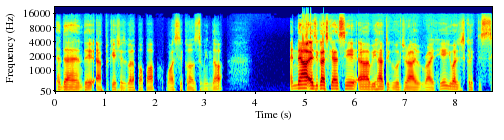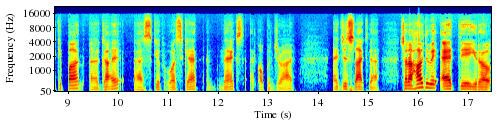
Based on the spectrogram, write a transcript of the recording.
And then the application is gonna pop up once you close the window. And now as you guys can see uh, we have the Google Drive right here. You want to just click the skip button uh, got it uh, skip once again and next and open Drive and just like that. So now how do we add the you know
